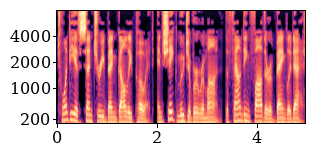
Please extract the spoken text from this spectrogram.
20th-century Bengali poet, and Sheikh Mujibur Rahman the founding father of Bangladesh.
